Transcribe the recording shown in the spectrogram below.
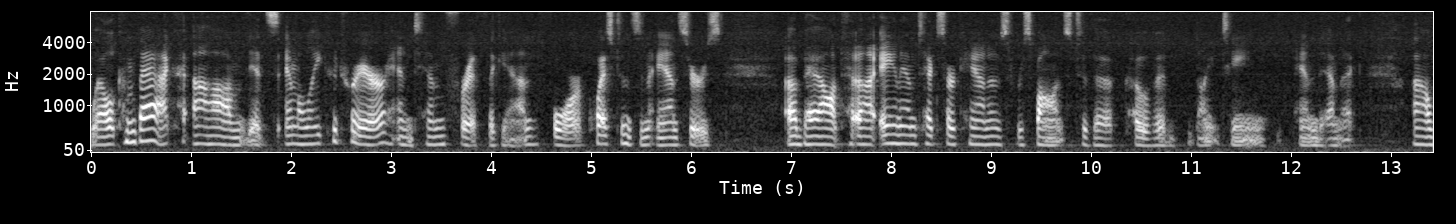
Welcome back. Um, it's Emily Cutrer and Tim Frith again for questions and answers about uh, A&M Texarkana's response to the COVID-19 pandemic. Uh,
